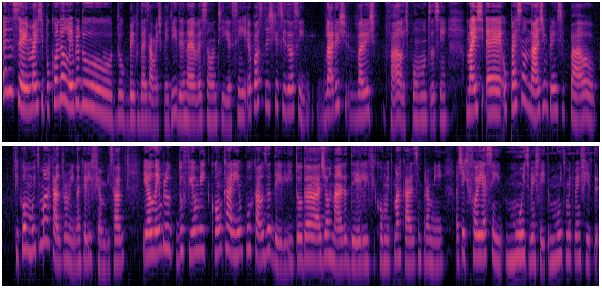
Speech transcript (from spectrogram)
eu não sei, mas, tipo, quando eu lembro do, do Beco das Almas Perdidas, né, a versão antiga, assim, eu posso ter esquecido, assim, vários, várias falas, pontos, assim, mas é, o personagem principal ficou muito marcado pra mim naquele filme, sabe? E eu lembro do filme com carinho por causa dele, e toda a jornada dele ficou muito marcada, assim, pra mim. Achei que foi, assim, muito bem feita, muito, muito bem feita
